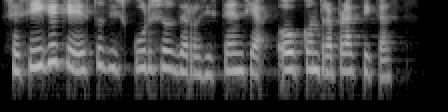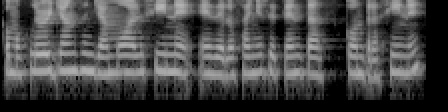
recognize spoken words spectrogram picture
Se sigue que estos discursos de resistencia o contraprácticas, como Claire Johnson llamó al cine eh, de los años 70 contra cine,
